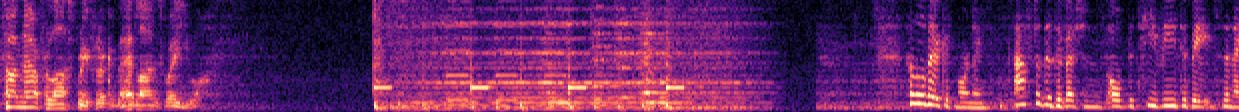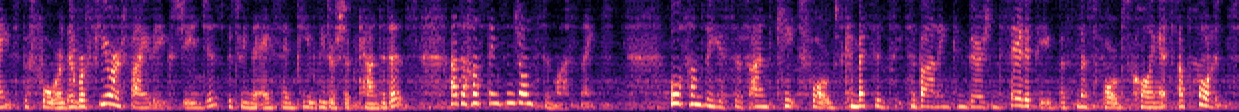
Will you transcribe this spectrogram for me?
Time now for a last brief look at the headlines where you are. Hello there, good morning. After the divisions of the TV debate the night before, there were fewer fiery exchanges between the SNP leadership candidates at a Hustings and Johnstone last night. Both Humza Yousaf and Kate Forbes committed to banning conversion therapy, with Ms Forbes calling it abhorrent.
